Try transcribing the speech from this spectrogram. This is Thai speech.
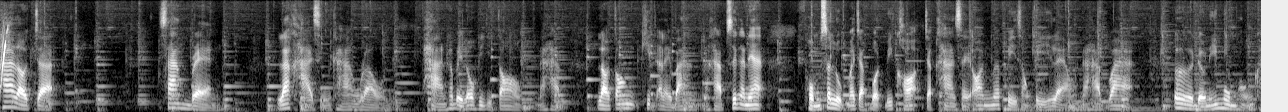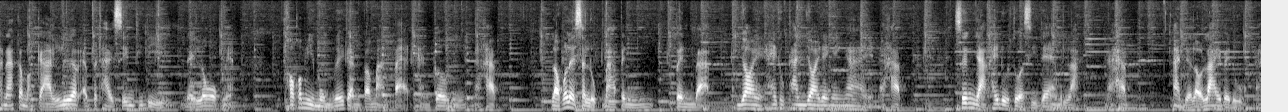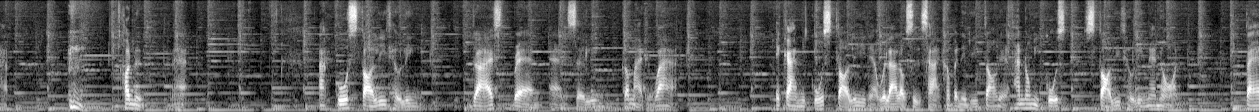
ถ้าเราจะสร้างแบรนด์และขายสินค้าของเราผ่านเข้าไปโลกดิจิตอลนะครับเราต้องคิดอะไรบ้างนะครับ ซึ่งอันเนี้ยผมสรุปมาจากบทวิเคราะห์จากคารไซออนเมื่อปี 2 ปีที่แล้วนะครับว่าเออเดี๋ยวนี้มุมของคณะกรรมการเลือก advertising ที่ดีในโลกเนี่ยเขาก็มีมุมด้วยกันประมาณ 8 angle นี้นะครับ เราก็เลยสรุปมาเป็นเป็นแบบย่อยให้ทุกท่านย่อยได้ง่าย ๆนะครับ ซึ่งอยากให้ดูตัวสีแดงเป็นหลักนะครับอะเดี๋ยวเราไล่ไปดูนะครับ ข้อหนึ่งนะฮะ A good storytelling drives brand and selling ก็หมายถึงว่าไอการมี good story เนี่ยเวลาเราสื่อสารเข้าไปในดิจิตอลเนี่ยท่านต้องมี good storytelling แน่นอน แต่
